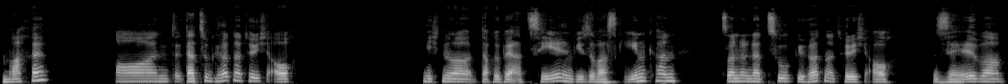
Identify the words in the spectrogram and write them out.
mache. Und dazu gehört natürlich auch nicht nur darüber erzählen, wie sowas gehen kann, sondern dazu gehört natürlich auch selber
